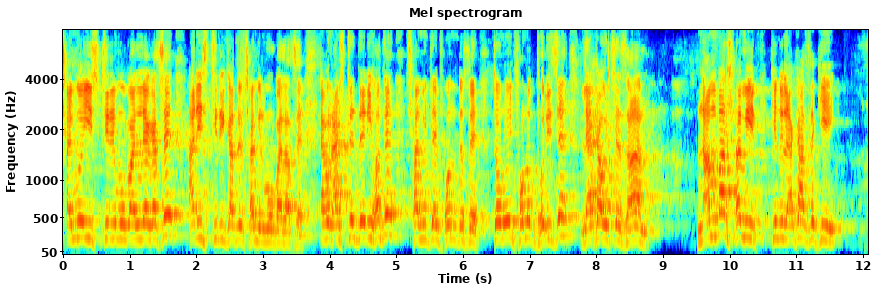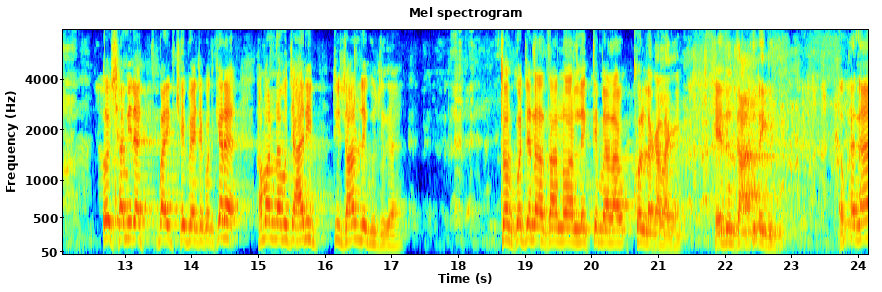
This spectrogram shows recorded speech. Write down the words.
স্বামীও স্ত্রীর মোবাইল নিয়ে গেছে, আর স্ত্রীর কাছে স্বামীর মোবাইল আছে। এখন আসতে দেরি হতে স্বামী তাই ফোন দিছে। তোর ওই ফোনত ধরিছে, লেখা উঠছে, জান। নাম্বার স্বামীর, কিন্তু লেখা আছে কি? ওই স্বামীরা বাড়িতে খেয়ে পেয়েছে কোথায় কেরে আমার নাম হচ্ছে আরিফ, তুই জান লেগুছু গে তোর করছে না, জানো আর লিখতে মেলা অক্ষর লেখা লাগে। সেদিন জান লেগেছি না।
